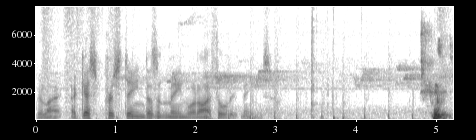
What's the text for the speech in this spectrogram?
but like, I guess pristine doesn't mean what I thought it means.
